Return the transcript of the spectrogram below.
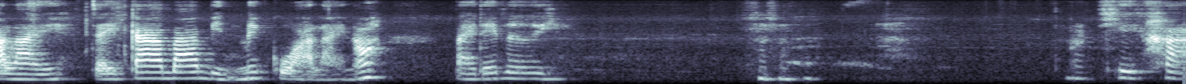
อะไร ใจกล้าบ้าบิ่นไม่กลัวอะไรเนาะไปได้เลยโอเคค่ะ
